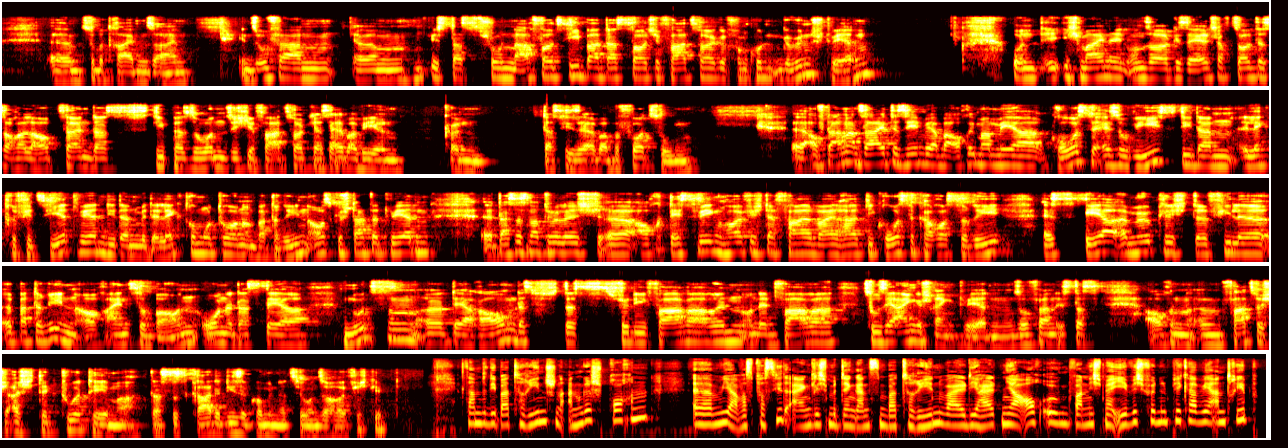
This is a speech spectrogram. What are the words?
äh, zu betreiben sein. Insofern ähm, ist das schon nachvollziehbar, dass solche Fahrzeuge vom Kunden gewünscht werden. Und ich meine, in unserer Gesellschaft sollte es auch erlaubt sein, dass die Personen sich ihr Fahrzeug ja selber wählen können, dass sie selber bevorzugen. Äh, auf der anderen Seite sehen wir aber auch immer mehr große SUVs, die dann elektrifiziert werden, die dann mit Elektromotoren und Batterien ausgestattet werden. Äh, das ist natürlich äh, auch deswegen häufig der Fall, weil halt die große Karosserie es eher ermöglicht, viele Batterien auch einzubauen, ohne dass der Nutzen, der Raum des, des für die Fahrerinnen und den Fahrer zu sehr eingeschränkt werden. Insofern ist das auch ein ähm, Fahrzeugarchitekturthema, dass es gerade diese Kombination so häufig gibt. Jetzt haben Sie die Batterien schon angesprochen. Ähm, ja, was passiert eigentlich mit den ganzen Batterien? Weil die halten ja auch irgendwann nicht mehr ewig für den Pkw-Antrieb.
